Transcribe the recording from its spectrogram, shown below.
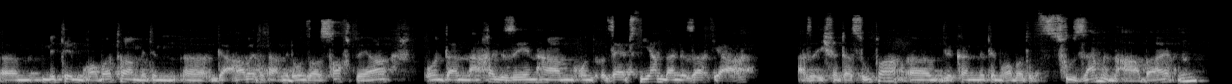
ähm, mit dem Roboter, mit dem äh, gearbeitet haben, mit unserer Software und dann nachher gesehen haben und selbst die haben dann gesagt, ja, also ich finde das super, äh, wir können mit dem Roboter zusammenarbeiten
